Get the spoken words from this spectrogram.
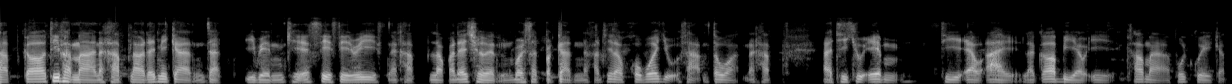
รับก็ที่ผ่านมานะครับเราได้มีการจัดอีเวนต์ KSC Series นะครับเราก็ได้เชิญบริษัทประกันนะครับที่เรา cover อยู่ 3 ตัวนะครับ TQM TLI แล้วก็ BLA เข้ามาพูดคุยกับ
